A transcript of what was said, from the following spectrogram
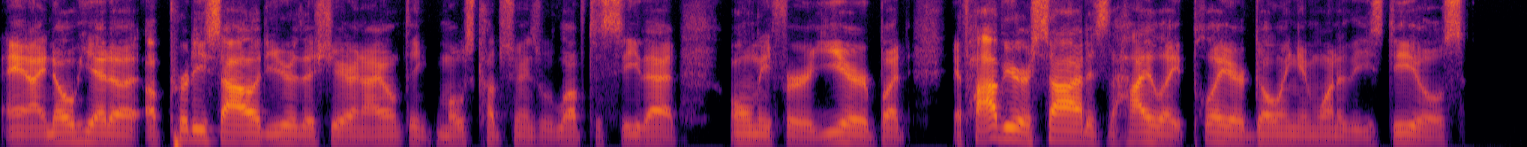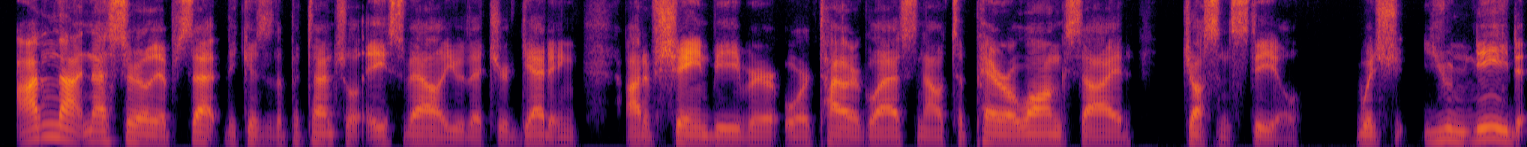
And I know he had a, a pretty solid year this year, and I don't think most Cubs fans would love to see that only for a year. But if Javier Assad is the highlight player going in one of these deals, I'm not necessarily upset because of the potential ace value that you're getting out of Shane Bieber or Tyler Glasnow to pair alongside Justin Steele, which you need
